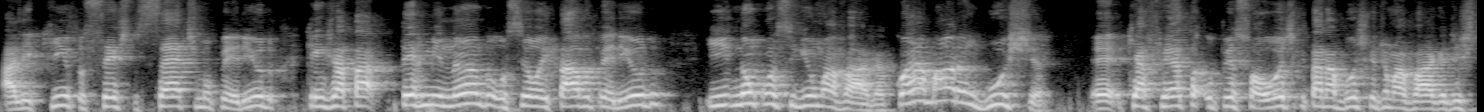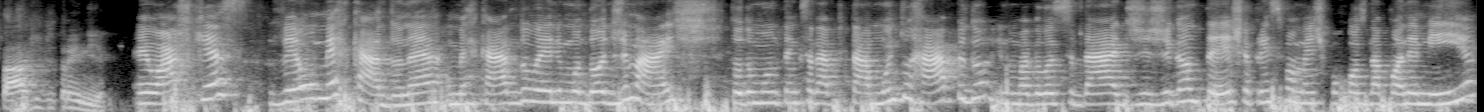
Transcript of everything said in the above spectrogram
ali quinto, sexto, sétimo período, quem já está terminando o seu oitavo período e não conseguiu uma vaga? Qual é a maior angústia é, que afeta o pessoal hoje que está na busca de uma vaga de estágio de trainee? Eu acho que é ver o mercado, né? O mercado ele mudou demais. Todo mundo tem que se adaptar muito rápido e numa velocidade gigantesca, principalmente por conta da pandemia.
